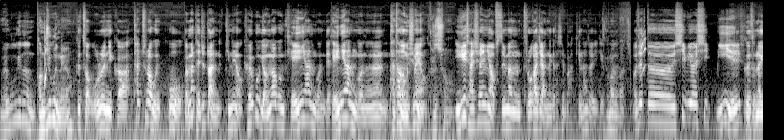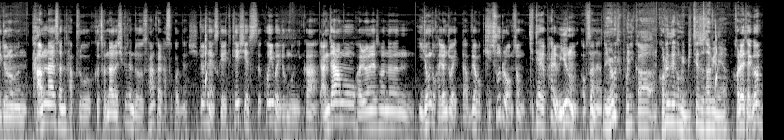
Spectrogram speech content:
외국인은 던지고 있네요. 그쵸 모르니까 탈출하고 있고 몇몇 되지도 않긴 해요. 결국 영역은 개인이 하는 건데 개인이 하는 거는 단타 너무 심해요. 그렇죠. 이길 자신이 없으면 들어가지 않는 게 사실 맞긴 하죠 이게. 그 말도 맞죠. 어쨌든 12월 12일 그 전날 기준으로는 다음 날서는 다 풀고 그 전날은 식교센도 상한가를 갔었거든요. 식교센, 엑스게이트, KCS, 코이버 이 정도니까 양자암호 관련해서는 이 정도 관련주가 있다. 우리가 뭐 기술을 엄청 기태하게 팔 이유는 없잖아요. 근데 이렇게 보니 까 거래대금이 밑에서 3이네요. 거래 대금?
